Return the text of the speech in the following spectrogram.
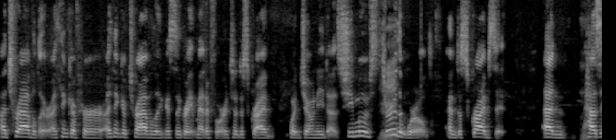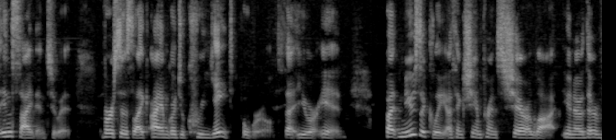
a traveler. I think of her. I think of traveling as a great metaphor to describe what Joni does. She moves through the world and describes it, and Mm. has insight into it. Versus like I am going to create a world that you are in. But musically, I think she and Prince share a lot. You know, they're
